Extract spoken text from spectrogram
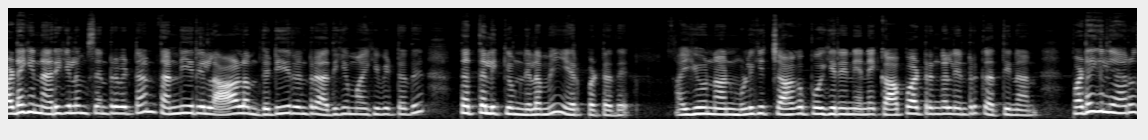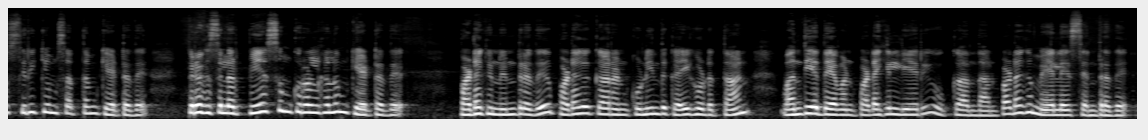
படகின் அருகிலும் சென்று விட்டான். தண்ணீரில் ஆழம் திடீரென்று அதிகமாகிவிட்டது. தத்தளிக்கும் நிலைமை ஏற்பட்டது. ஐயோ நான் முழுகிச் சாகப் போகிறேன். என்னை காப்பாற்றுங்கள் என்று கத்தினான். படகில் யாரோ சிரிக்கும் சத்தம் கேட்டது. பிறகு சிலர் பேசும் குரல்களும் கேட்டது. படகு நின்றது படகுக்காரன் குனிந்து கை கொடுத்தான். வந்தியத்தேவன் படகில் ஏறி உட்கார்ந்தான். படகு மேலே சென்றது.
